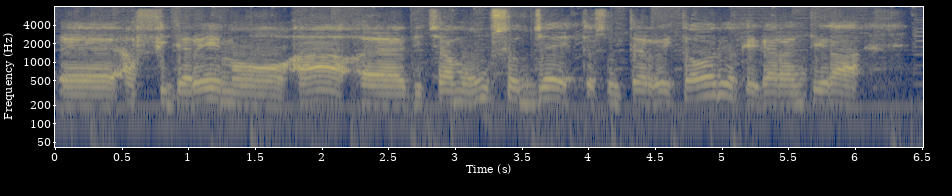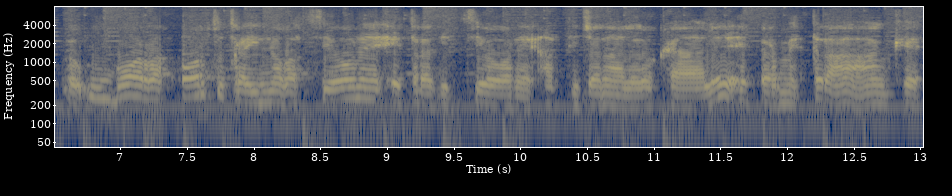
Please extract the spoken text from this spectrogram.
eh, affideremo a diciamo, un soggetto sul territorio che garantirà un buon rapporto tra innovazione e tradizione artigianale locale e permetterà anche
